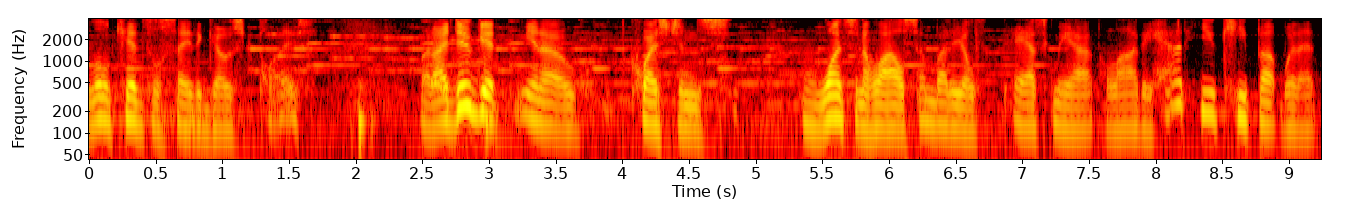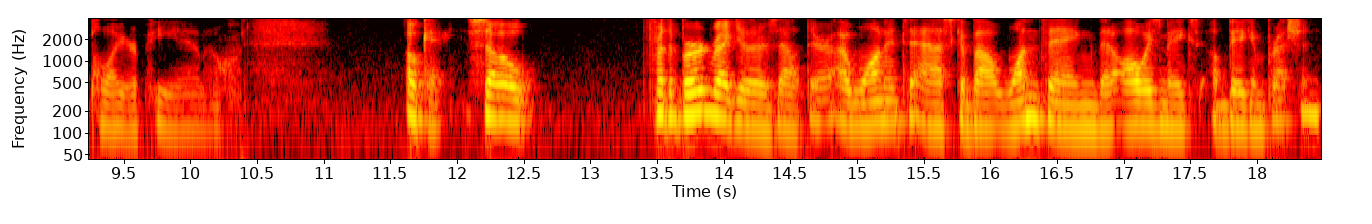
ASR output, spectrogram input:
Little kids will say the ghost plays. But I do get, you know, questions once in a while. Somebody will ask me out in the lobby, how do you keep up with that player piano? Okay, so for the Byrd regulars out there, I wanted to ask about one thing that always makes a big impression,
